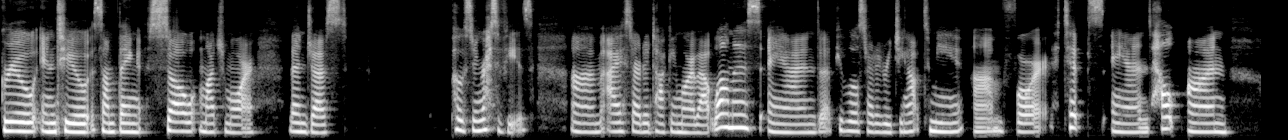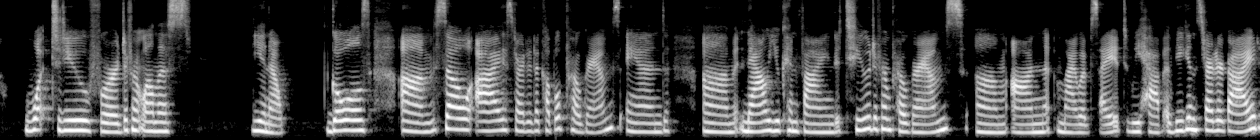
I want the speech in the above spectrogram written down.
grew into something so much more than just posting recipes. Um, I started talking more about wellness, and uh, people started reaching out to me um, for tips and help on what to do for different wellness, you know, goals. Um, so I started a couple programs, and um, now you can find two different programs um, on my website. We have a vegan starter guide,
